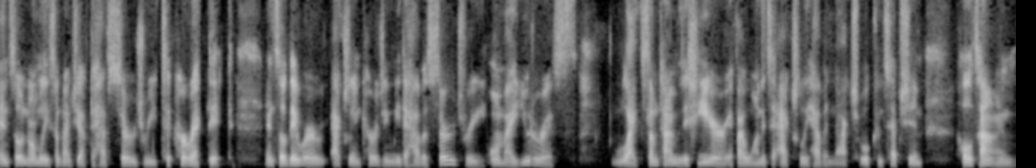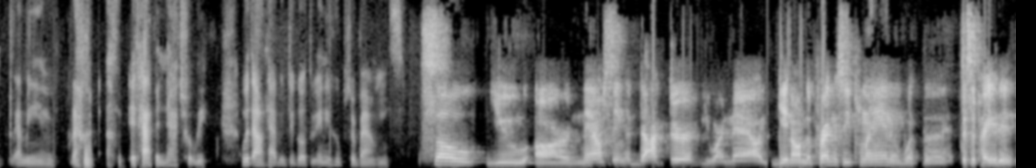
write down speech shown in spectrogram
And so, normally, sometimes you have to have surgery to correct it. And so, they were actually encouraging me to have a surgery on my uterus like sometime this year if I wanted to actually have a natural conception. Whole time, I mean, it happened naturally without having to go through any hoops or bounds. So you are now seeing a doctor. You are now getting on the pregnancy plan and what the anticipated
